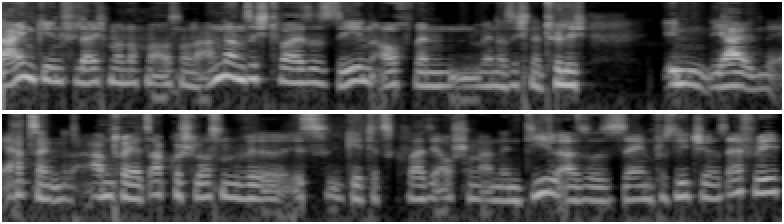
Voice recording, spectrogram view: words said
dahingehend vielleicht mal nochmal aus einer anderen Sichtweise sehen, auch wenn, wenn er sich natürlich in, ja, er hat sein Abenteuer jetzt abgeschlossen, will, ist, geht jetzt quasi auch schon an den Deal, also same procedure as every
